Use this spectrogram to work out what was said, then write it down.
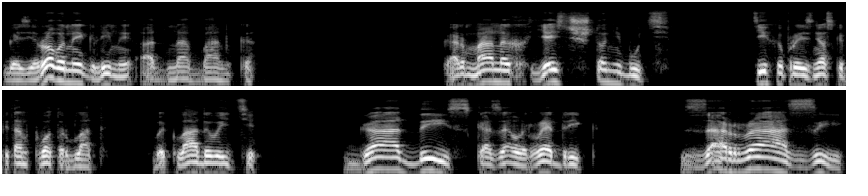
газированной глины одна банка карманах есть что-нибудь?» — тихо произнес капитан Квотерблат. «Выкладывайте». «Гады!» — сказал Редрик. «Заразы!»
